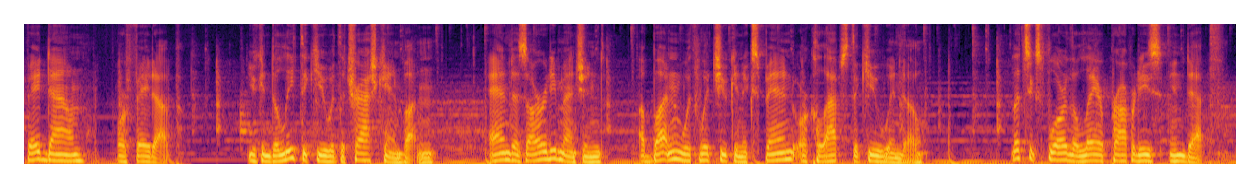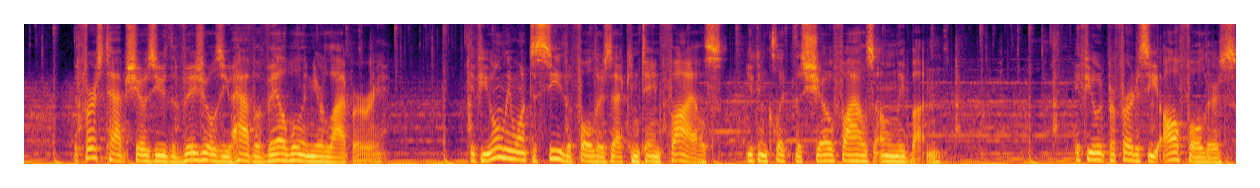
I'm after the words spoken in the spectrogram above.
fade down, or fade up. You can delete the cue with the trash can button, and as already mentioned, a button with which you can expand or collapse the cue window. Let's explore the layer properties in depth. The first tab shows you the visuals you have available in your library. If you only want to see the folders that contain files, you can click the Show Files Only button. If you would prefer to see all folders,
